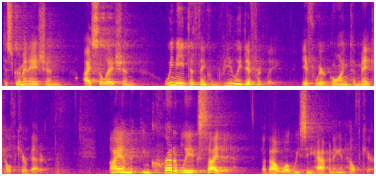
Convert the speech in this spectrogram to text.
discrimination, isolation, we need to think really differently if we're going to make healthcare better. I am incredibly excited about what we see happening in healthcare.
